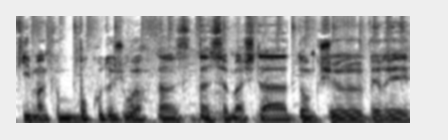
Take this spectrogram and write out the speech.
qui manque beaucoup de joueurs dans ce match-là. Donc je verrai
